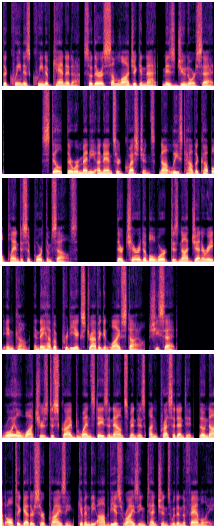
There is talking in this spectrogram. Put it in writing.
The Queen is Queen of Canada, so there is some logic in that, Ms. Junor said. Still, there were many unanswered questions, not least how the couple plan to support themselves. Their charitable work does not generate income, and they have a pretty extravagant lifestyle, she said. Royal watchers described Wednesday's announcement as unprecedented, though not altogether surprising, given the obvious rising tensions within the family.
